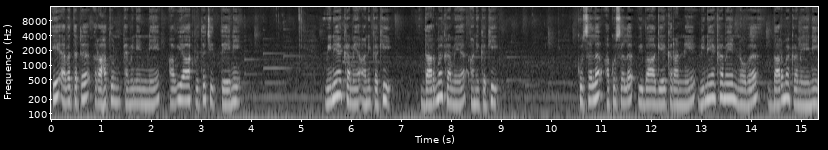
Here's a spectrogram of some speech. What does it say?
ඒ ඇවතට රහතුන් පැමිණෙන්නේ අව්‍යාකෘත චිත්තේනි. විනය ක්‍රමය අනිකකි. ධර්ම ක්‍රමය අනිකකි. කුසල අකුසල විභාගය කරන්නේ විනය ක්‍රමයෙන් නොව ධර්ම ක්‍රමේනි.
